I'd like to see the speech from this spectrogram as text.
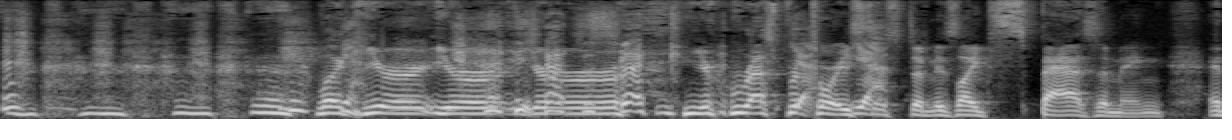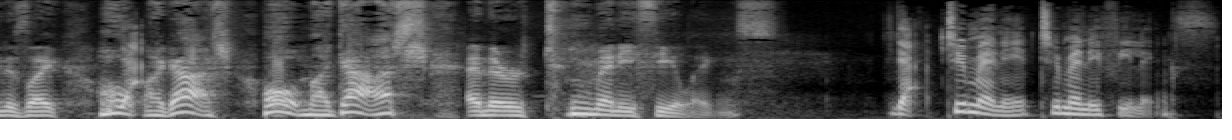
like your your your Yeah, like- your respiratory Yeah, yeah. system is like spasming and is like oh Yeah. my gosh oh my gosh and there are too many feelings Yeah, too many, too many feelings.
